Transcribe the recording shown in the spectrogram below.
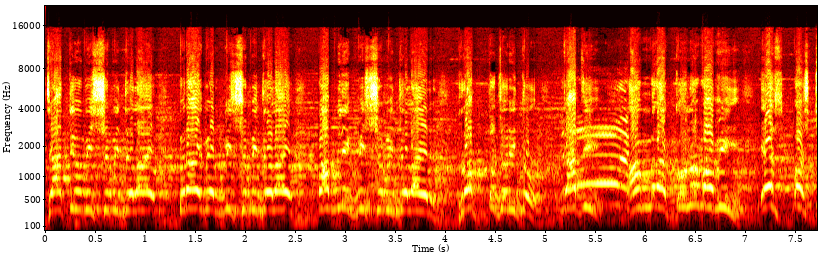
জাতীয় বিশ্ববিদ্যালয়, প্রাইভেট বিশ্ববিদ্যালয়, পাবলিক বিশ্ববিদ্যালয়ের রক্ত জড়িত। কাজী আমরা কোনোভাবেই স্পষ্ট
